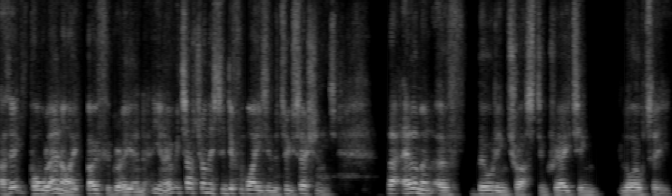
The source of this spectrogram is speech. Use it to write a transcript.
I think Paul and I both agree and you know we touch on this in different ways in the two sessions that element of building trust and creating loyalty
